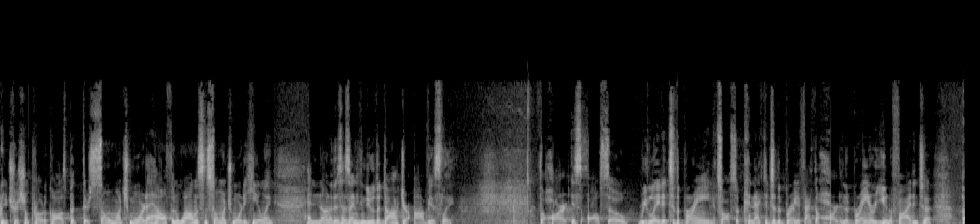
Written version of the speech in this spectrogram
nutritional protocols, but there's so much more to health and wellness and so much more to healing. And none of this has anything to do with the doctor, obviously. The heart is also related to the brain. It's also connected to the brain. In fact, the heart and the brain are unified into a,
